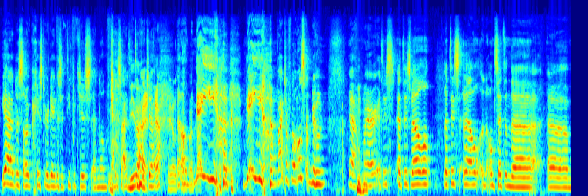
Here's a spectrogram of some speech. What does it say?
Ja, dus ook gisteren deden ze typetjes en dan vielen ze uit waren typetje. echt heel En dan, grappig. nee, nee, Maarten van Rossum doen. Ja, maar het is, het is, wel, het is wel een ontzettende... ehm,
